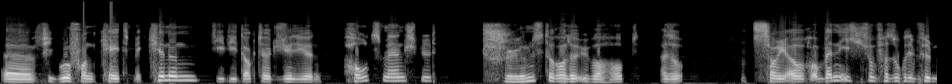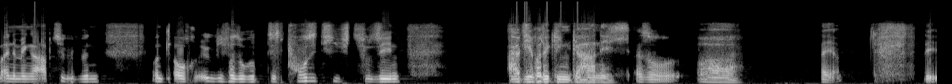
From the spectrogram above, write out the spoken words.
äh, Figur von Kate McKinnon, die die Dr. Gillian Holtzman spielt. Schlimmste Rolle überhaupt. Also Sorry, auch wenn ich schon versuche, dem Film eine Menge abzugewinnen und auch irgendwie versuche, das positiv zu sehen. Aber die Rolle ging gar nicht. Also, oh, naja. Nee.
